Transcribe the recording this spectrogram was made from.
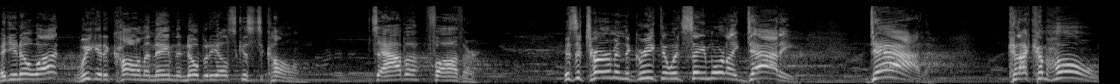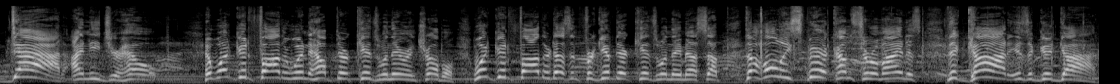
And you know what? We get to call him a name that nobody else gets to call him. It's Abba, Father. It's a term in the Greek that would say more like daddy. Dad, can I come home? Dad, I need your help. And what good father wouldn't help their kids when they're in trouble? What good father doesn't forgive their kids when they mess up? The Holy Spirit comes to remind us that God is a good God.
